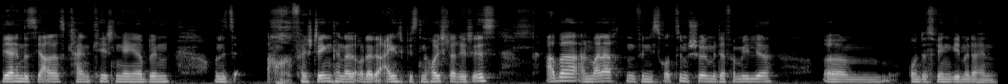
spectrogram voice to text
während des Jahres kein Kirchengänger bin und jetzt auch verstehen kann oder eigentlich ein bisschen heuchlerisch ist, aber an Weihnachten finde ich es trotzdem schön mit der Familie ähm, und deswegen gehen wir dahin.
